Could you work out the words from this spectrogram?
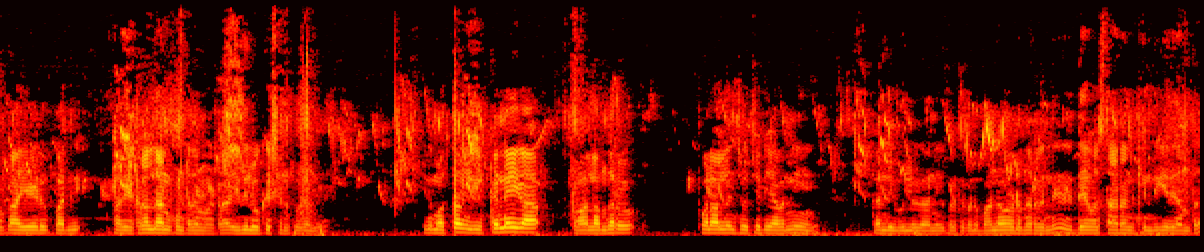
ఒక ఏడు పది పది ఎకరాల దానికి ఉంటుంది అనమాట ఇది లొకేషన్ చూడండి. ఇది మొత్తం ఇది ఇక్కడనే ఇక వాళ్ళందరూ పొలాల నుంచి వచ్చేటి అవన్నీ కందిగుళ్ళు కానీ ప్రతి ఒక్కటి బండ ఉండడం జరిగింది. దేవస్థానానికి కిందికి ఇది అంతా.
